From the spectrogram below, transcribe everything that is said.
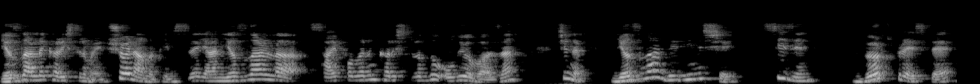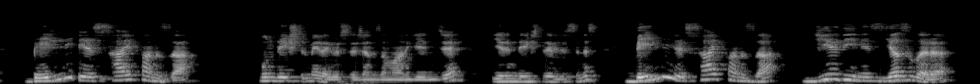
Yazılarla karıştırmayın. Şöyle anlatayım size. Yani yazılarla sayfaların karıştırıldığı oluyor bazen. Şimdi yazılar dediğimiz şey sizin WordPress'te belli bir sayfanıza bunu değiştirmeyi de göstereceğim zamanı gelince yerini değiştirebilirsiniz belli bir sayfanıza girdiğiniz yazıları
